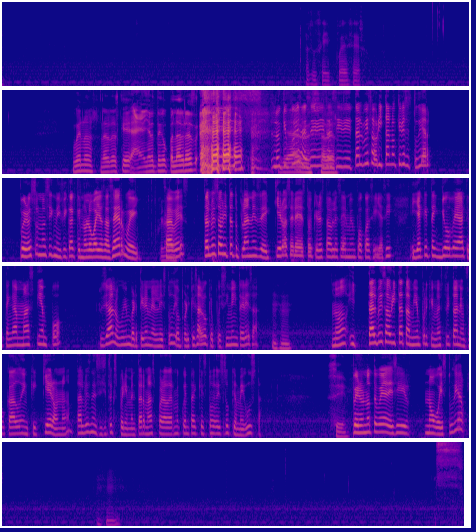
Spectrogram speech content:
Puede ser. Bueno, la verdad es que ay, ya no tengo palabras. Lo que Ya, puedes hacer es así de, tal vez ahorita no quieres estudiar, pero eso no significa que no lo vayas a hacer, güey, Claro. ¿sabes? Tal vez ahorita tu plan es de, quiero hacer esto, quiero establecerme un poco así y así, y ya que te- yo vea que tenga más tiempo, pues ya lo voy a invertir en el estudio, porque es algo que pues sí me interesa, Ujú, ¿no? Y tal vez ahorita también porque no estoy tan enfocado en que quiero, ¿no? Tal vez necesito experimentar más para darme cuenta de que esto es lo que me gusta. Sí. Pero no te voy a decir, no voy a estudiar.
